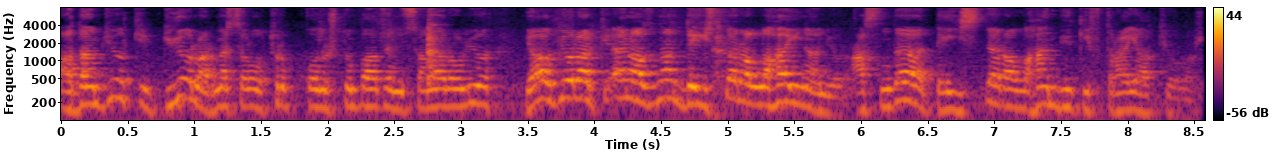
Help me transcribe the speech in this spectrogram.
adam diyor ki diyorlar mesela oturup konuştuğum bazen insanlar oluyor. Ya diyorlar ki en azından deistler Allah'a inanıyor. Aslında deistler Allah'ın büyük iftirayı atıyorlar.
